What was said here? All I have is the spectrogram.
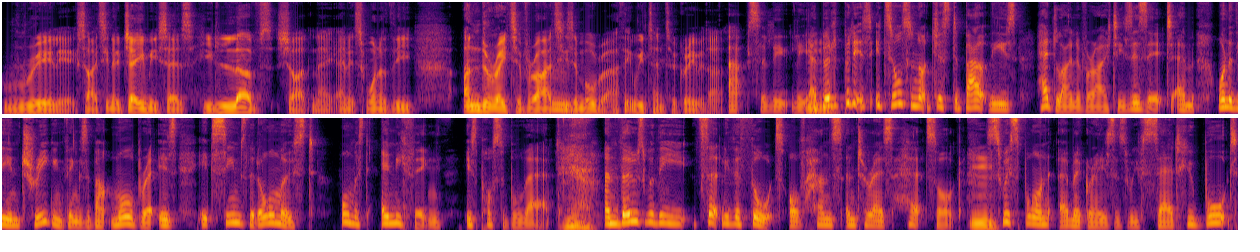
really exciting. You know, Jamie says he loves Chardonnay, and it's one of the underrated varieties in Marlborough. I think we tend to agree with that. Absolutely. Uh, but but it's it's also not just about these headliner varieties, is it? Um, one of the intriguing things about Marlborough is it seems that almost almost anything is possible there. Yeah. And those were the certainly the thoughts of Hans and Therese Herzog, Hmm. Swiss-born emigres, as we've said, who bought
